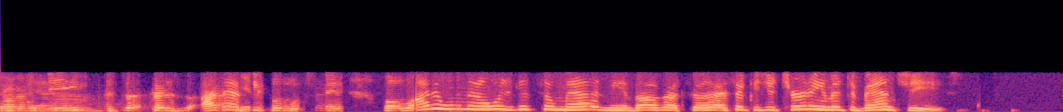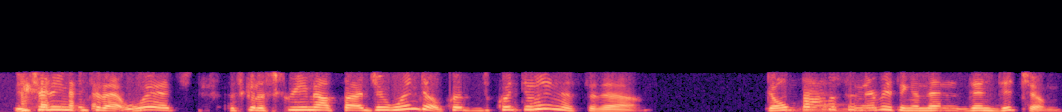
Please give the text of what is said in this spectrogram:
You know what I Yeah. mean? Because I've had Yeah. people say, "Well, why do women always get so mad at me?" And blah blah. blah. I said, "Because you're turning them into banshees. You're turning them into that witch that's going to scream outside your window. Quit, quit doing this to them. Don't promise them everything and then then ditch them."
